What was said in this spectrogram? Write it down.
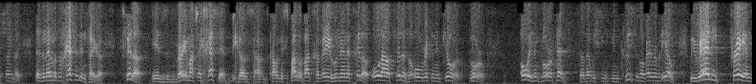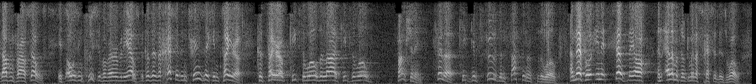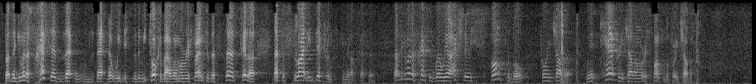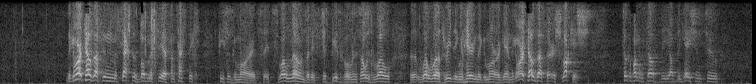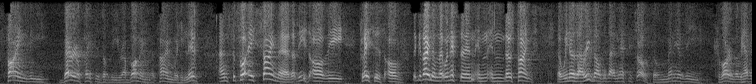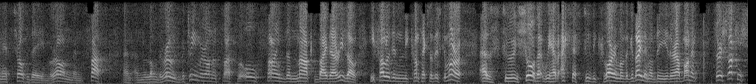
There's an element of Chesed in Torah. Tefillah is very much a Chesed because uh, all our tefillahs are all written in pure, plural always in plural tense, so that we can inclusive of everybody else. We rarely pray and daven for ourselves. It's always inclusive of everybody else because there's a chesed intrinsic in Torah, because Torah keeps the world alive, keeps the world functioning. Tefillah keep, gives food and sustenance to the world, and therefore in itself they are an element of Gemilas Chesed as well. But the Gemilas Chesed that, that, that, we, that we talk about when we're referring to the third pillar, that's a slightly different Gemilas Chesed. That's the Gemilas Chesed where we are actually responsible for each other. We care for each other and we're responsible for each other. The Gemara tells us in Masechtas Bava Metzia, a fantastic piece of Gemara. It's, it's well known, but it's just beautiful, and it's always well, uh, well worth reading and hearing the Gemara again. The Gemara tells us that Rish Lakish took upon himself the obligation to find the burial places of the Rabbonim in the time where he lived, and to put a sign there that these are the places of the Gedolim that were nifta in, in, in those times. Uh, we know that Arizal did that in Eretz Yisrael, so many of the Kavarim that we have in Eretz Yisrael today, in Meron and Sfat, and, and, along the roads between Meron and Sfat were all signed and marked by the Arizal. He followed in the context of this Gemara as to ensure that we have access to the Kvarim of the Gedolim, of the, the Rabbonim. So Rish Lakish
